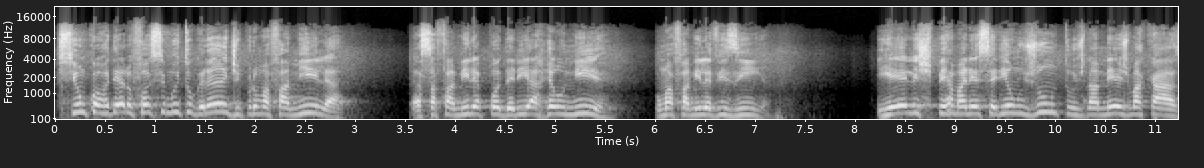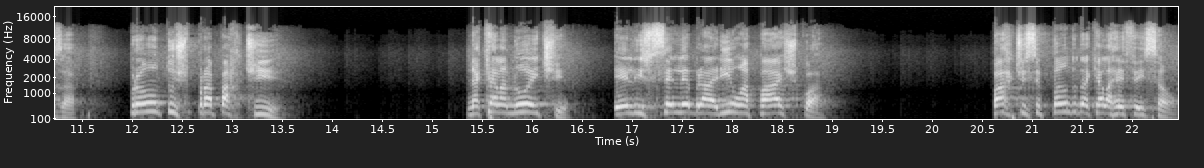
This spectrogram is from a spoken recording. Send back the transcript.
Se um cordeiro fosse muito grande para uma família, essa família poderia reunir uma família vizinha. E eles permaneceriam juntos na mesma casa, prontos para partir. Naquela noite, eles celebrariam a Páscoa, participando daquela refeição.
